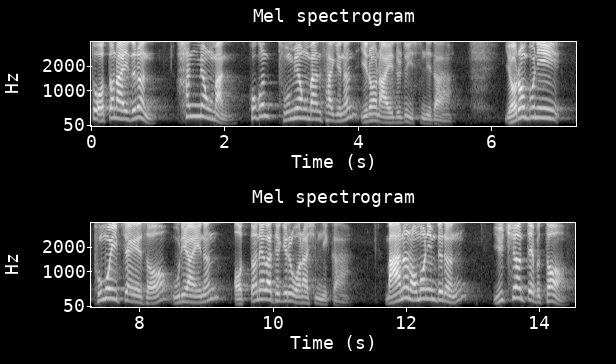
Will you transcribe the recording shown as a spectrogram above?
또 어떤 아이들은 한 명만 혹은 두 명만 사귀는 이런 아이들도 있습니다. 여러분이 부모 입장에서 우리 아이는 어떤 애가 되기를 원하십니까? 많은 어머님들은 유치원 때부터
